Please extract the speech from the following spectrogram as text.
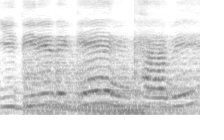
You did it again, Kabi.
